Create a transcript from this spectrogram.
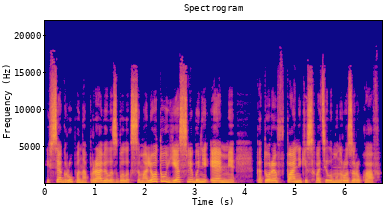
и вся группа направилась было к самолету, если бы не Эмми, которая в панике схватила Мунро за рукав.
